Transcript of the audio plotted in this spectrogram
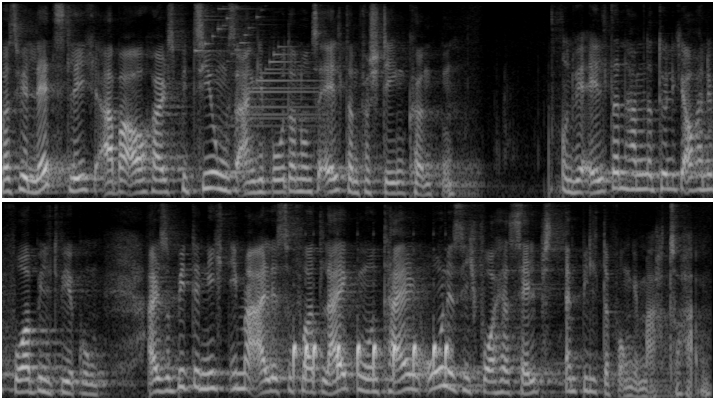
was wir letztlich aber auch als Beziehungsangebot an uns Eltern verstehen könnten. Und wir Eltern haben natürlich auch eine Vorbildwirkung. Also bitte nicht immer alles sofort liken und teilen, ohne sich vorher selbst ein Bild davon gemacht zu haben.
